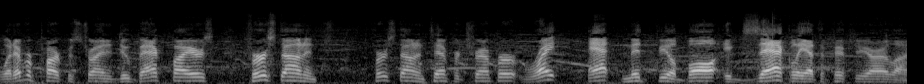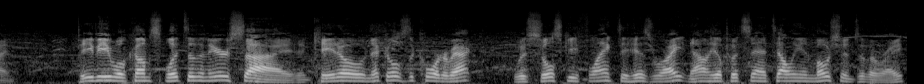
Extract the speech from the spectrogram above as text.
whatever Park was trying to do backfires. First down and first down and ten for Tremper, right at midfield. Ball exactly at the 50-yard line. Peavy will come split to the near side, and Cato Nichols, the quarterback, with Shulsky flanked to his right. Now he'll put Santelli in motion to the right.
